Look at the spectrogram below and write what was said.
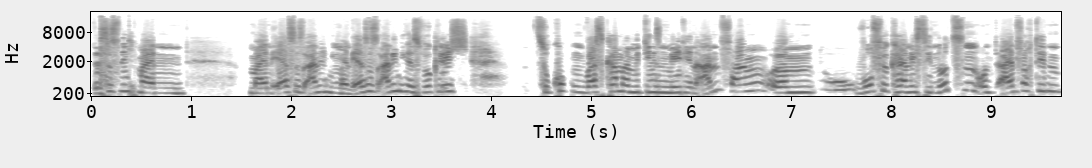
Das ist nicht mein, mein erstes Anliegen. Mein erstes Anliegen ist wirklich, zu gucken, was kann man mit diesen Medien anfangen, ähm, wofür kann ich sie nutzen und einfach den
